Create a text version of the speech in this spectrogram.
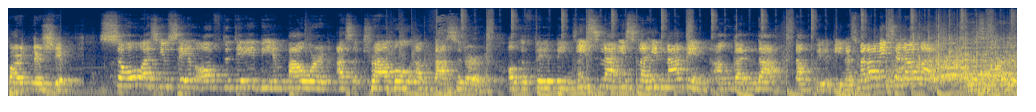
partnership. So, as you sail off today, be empowered as a travel ambassador of the Philippines. Isla-islahin natin ang ganda ng Pilipinas. Maraming salamat! Yes, Mario.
